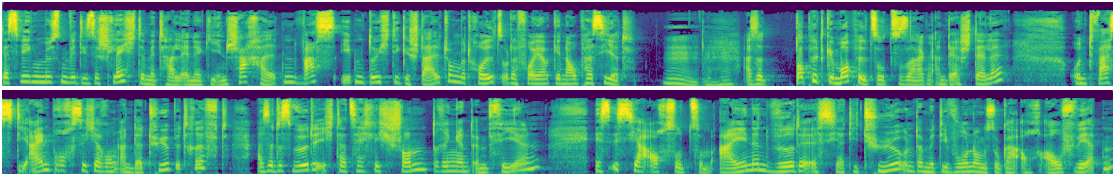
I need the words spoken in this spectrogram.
Deswegen müssen wir diese schlechte Metallenergie in Schach halten, was eben durch die Gestaltung mit Holz oder Feuer genau passiert. Mhm. Also doppelt gemoppelt sozusagen an der Stelle. Und was die Einbruchsicherung an der Tür betrifft, also das würde ich tatsächlich schon dringend empfehlen. Es ist ja auch so, zum einen würde es ja die Tür und damit die Wohnung sogar auch aufwerten.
